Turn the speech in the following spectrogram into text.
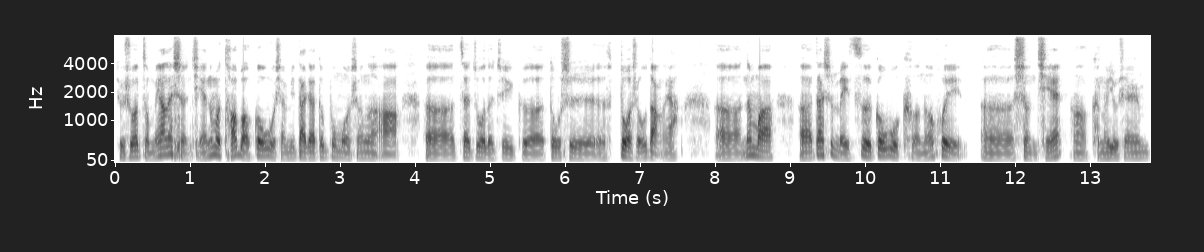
就是说怎么样来省钱。那么淘宝购物想必大家都不陌生了啊，呃在座的这个都是剁手党呀。呃，那么呃，但是每次购物可能会呃省钱啊，可能有些人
